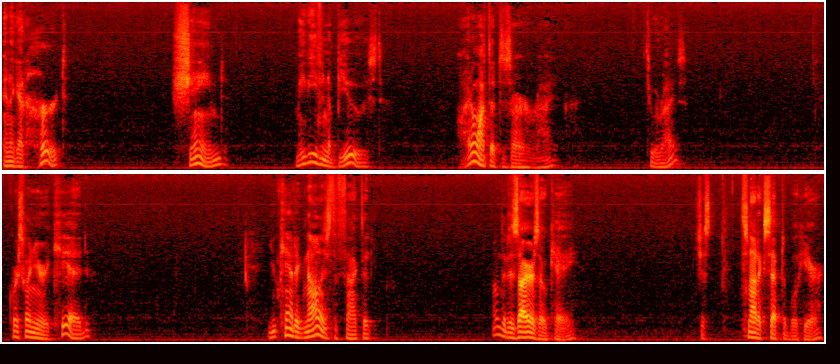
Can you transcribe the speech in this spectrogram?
and I got hurt, shamed, maybe even abused, I don't want that desire to arise. Of course, when you're a kid, you can't acknowledge the fact that, well, the desire is okay. Just, it's not acceptable here.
